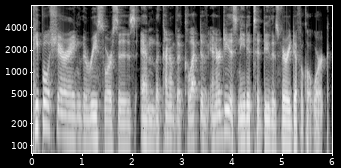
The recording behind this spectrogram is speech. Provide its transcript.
people sharing the resources and the kind of the collective energy that's needed to do this very difficult work.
